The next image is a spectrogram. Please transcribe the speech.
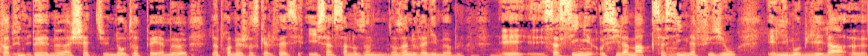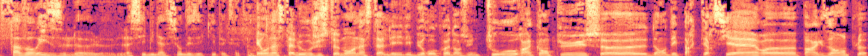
quand une PME achète une autre PME, la première chose qu'elle fait, c'est qu'elle s'installe dans un, dans un nouvel immeuble. Mmh. Et, ça signe aussi la marque, ça signe la fusion. Et l'immobilier là euh, favorise l'assimilation des équipes, etc. Et on installe où justement? On installe les, les, bureaux quoi? Dans une tour, un campus, euh, dans des parcs tertiaires, euh, par exemple?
